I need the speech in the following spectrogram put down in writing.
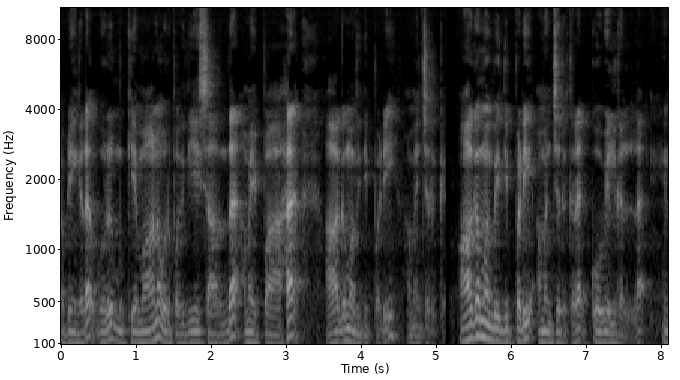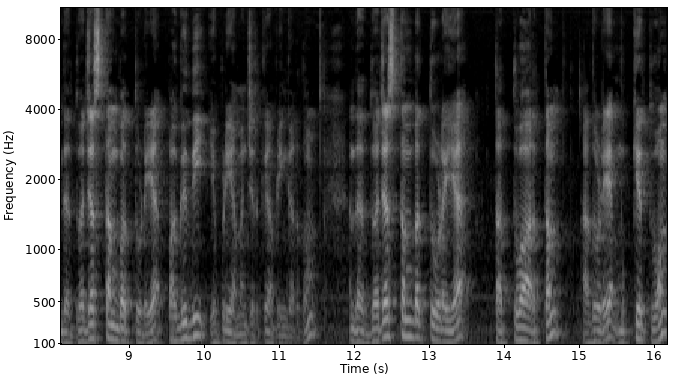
அப்படிங்கிற ஒரு முக்கியமான ஒரு பகுதியை சார்ந்த அமைப்பாக ஆகம விதிப்படி அமைஞ்சிருக்கு. ஆகம விதிப்படி அமைஞ்சிருக்கிற கோவில்களில் இந்த துவஜஸ்தம்பத்துடைய பகுதி எப்படி அமைஞ்சிருக்கு அப்படிங்கிறதும் அந்த துவஜஸ்தம்பத்துடைய தத்துவார்த்தம் அதோடைய முக்கியத்துவம்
